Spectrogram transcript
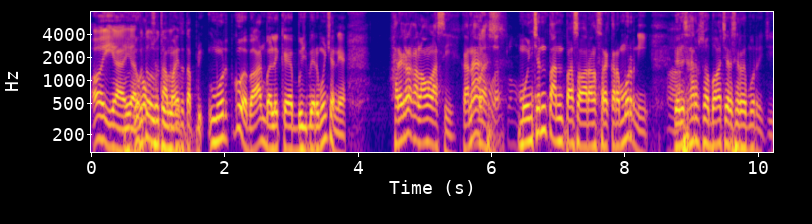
Oh iya iya gua betul fokus betul. utamanya tetap di, menurut gua bahkan balik ke Bu- Bayern Munchen ya. Harga kan long last sih karena Long last. Munchen tanpa seorang striker murni dan sekarang susah banget cari striker murni Ji.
